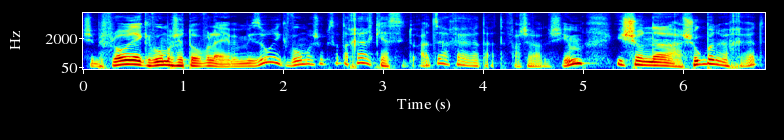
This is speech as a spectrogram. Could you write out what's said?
שבפלורידה יקבעו מה שטוב להם, ובמיזורי יקבעו משהו קצת אחר, כי הסיטואציה אחרת, ההעדפה של האנשים היא שונה, השוק בנוי אחרת,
